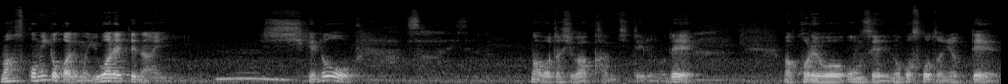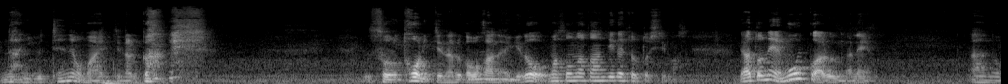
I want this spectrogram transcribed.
マスコミとかでも言われてないしけどまあ私は感じているので、まあ、これを音声で残すことによって何言ってんねんお前ってなるか。その通りってなるかわかんないけど、まあそんな感じがちょっとしています。であとねもう一個あるんがねあの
